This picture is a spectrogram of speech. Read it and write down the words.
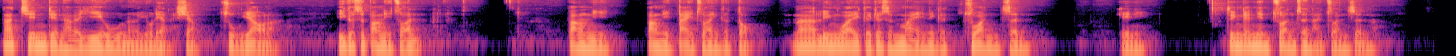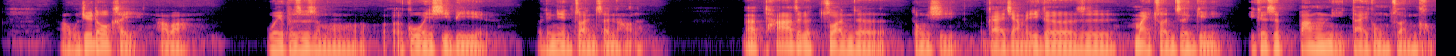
那尖点它的业务呢有两项，主要啦，一个是帮你钻。帮你帮你带钻一个洞，那另外一个就是卖那个钻针给你，这应该念钻针还钻针啊？啊，我觉得都可以，好不好？我也不是什么呃国文系毕业的，我就念钻针好了。那他这个钻的东西，刚才讲了一个是卖钻针给你，一个是帮你代工钻孔。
